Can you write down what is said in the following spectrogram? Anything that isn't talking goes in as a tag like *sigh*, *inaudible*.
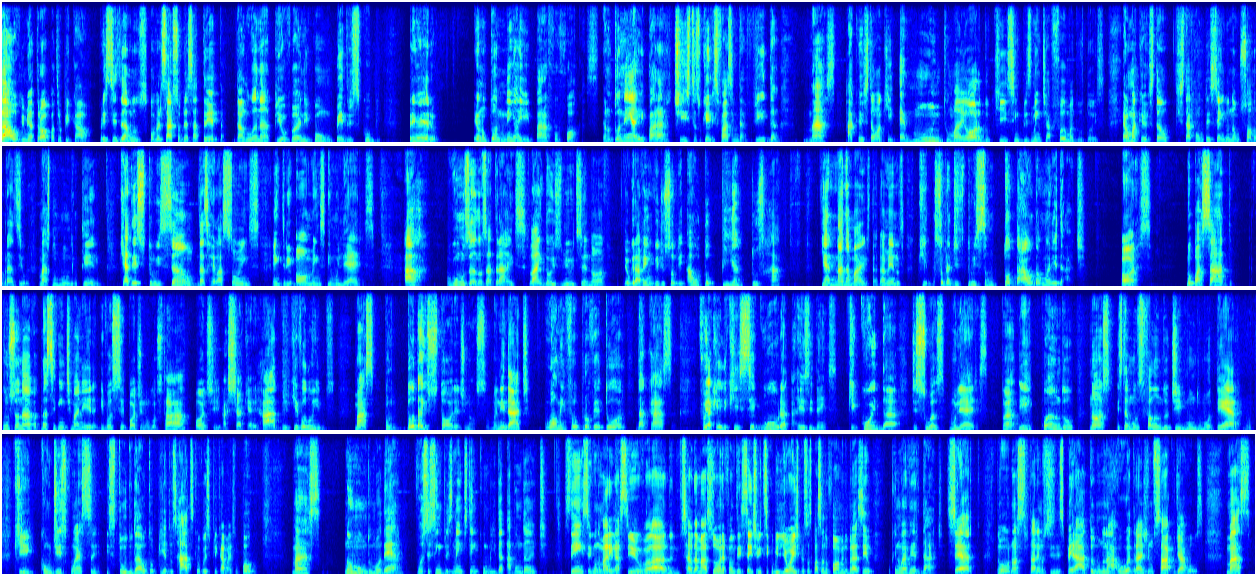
Salve, minha tropa tropical! Precisamos conversar sobre essa treta da Luana Piovani com o Pedro Scooby. Primeiro, eu não tô nem aí para fofocas. Eu não tô nem aí para artistas, o que eles fazem da vida, mas a questão aqui é muito maior do que simplesmente a fama dos dois. É uma questão que está acontecendo não só no Brasil, mas no mundo inteiro que é a destruição das relações entre homens e mulheres. Há alguns anos atrás, lá em 2019, eu gravei um vídeo sobre a utopia dos ratos, que é nada mais, nada menos que sobre a destruição total da humanidade. Ora, no passado, funcionava da seguinte maneira, e você pode não gostar, pode achar que era errado e que evoluímos. Mas, por toda a história de nossa humanidade, o homem foi o provedor da casa. Foi aquele que segura a residência, que cuida de suas mulheres. Né? E quando nós estamos falando de mundo moderno, que condiz com esse estudo da utopia dos ratos, que eu vou explicar mais um pouco, mas no mundo moderno, você simplesmente tem comida abundante. Sim, segundo Marina Silva, lá do, saiu da Amazônia, falando que tem 125 milhões de pessoas passando fome no Brasil, o que não é verdade, certo? Ou nós estaremos desesperados, todo mundo na rua atrás de um saco de arroz. Mas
